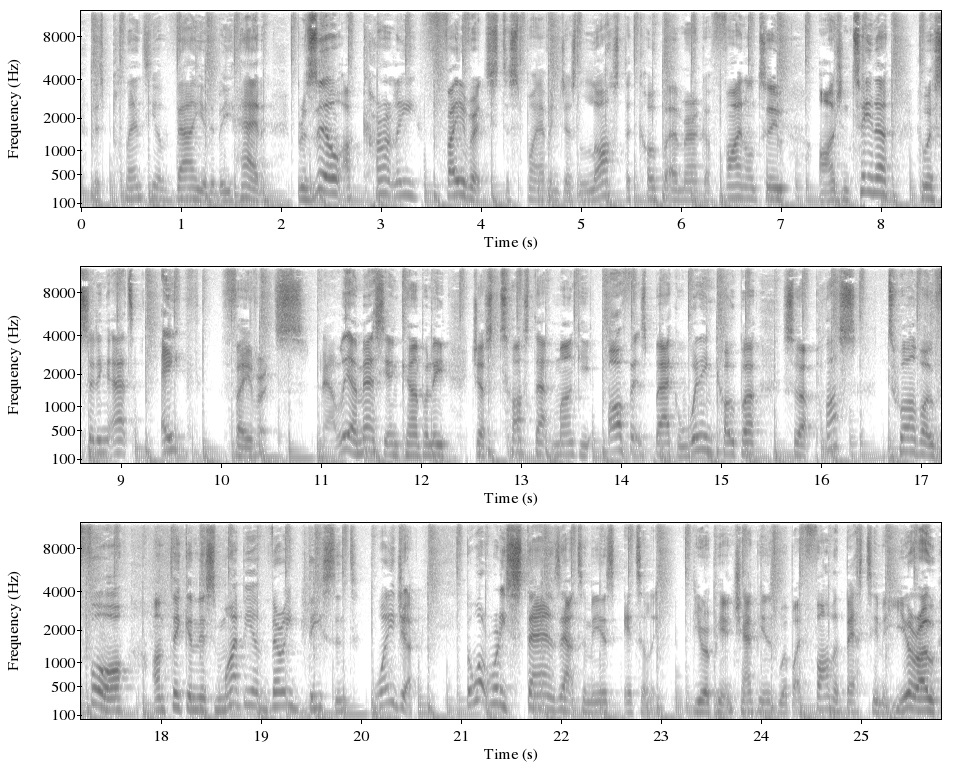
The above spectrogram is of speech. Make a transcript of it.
There's plenty of value to be had. Brazil are currently favourites, despite having just lost the Copa America final to Argentina, who are sitting at eighth favourites. Now, Leo Messi and company just tossed that monkey off its back, winning Copa, so at plus 1204, I'm thinking this might be a very decent wager. But what really stands out to me is Italy. The European champions were by far the best team at Euro,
